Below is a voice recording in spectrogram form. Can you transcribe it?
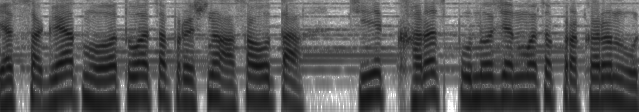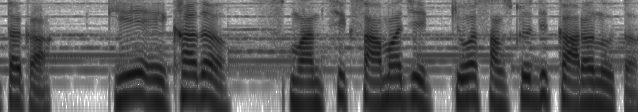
या सगळ्यात महत्त्वाचा प्रश्न असा होता की हे खरंच पुनर्जन्माचं प्रकरण होतं का? की हे एखादं मानसिक सामाजिक किंवा सांस्कृतिक कारण होतं?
